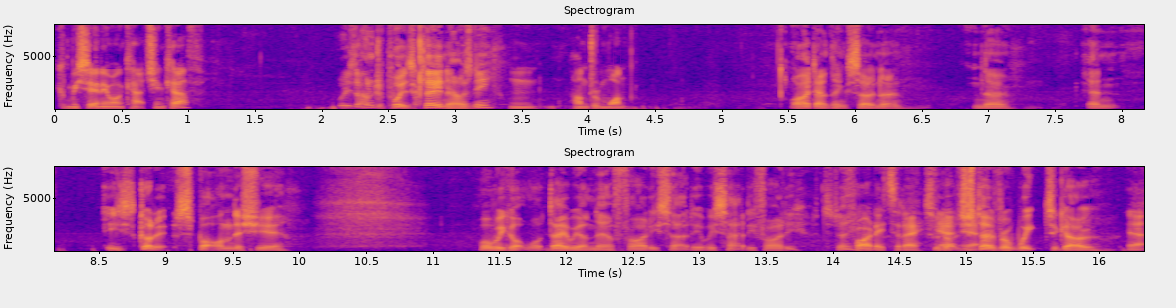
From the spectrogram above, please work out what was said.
Can we see anyone catching Cav? Well, he's 100 points clear now, isn't he? Mm, 101. I don't think so. No, no, and he's got it spot on this year. Well, we got what day are we on now? Friday, Saturday. Are we Saturday, Friday today? Friday today. So we've yeah, got just yeah. over a week to go. Yeah.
